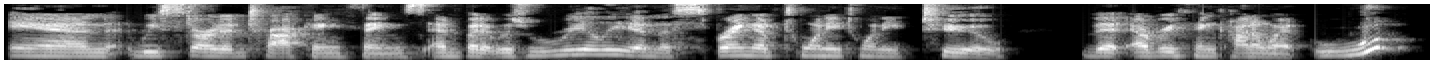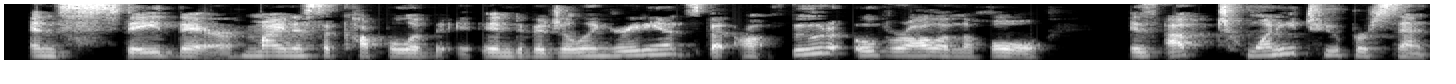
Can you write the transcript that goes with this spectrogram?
and we started tracking things. And, but it was really in the spring of 2022 that everything kind of went whoop and stayed there, minus a couple of individual ingredients. But uh, food overall on the whole is up 22%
